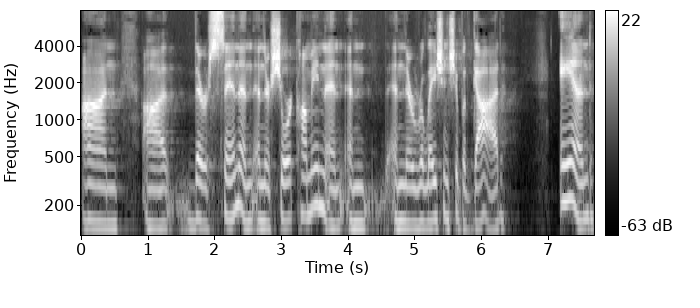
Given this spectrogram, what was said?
on uh, their sin and, and their shortcoming and, and, and their relationship with God and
